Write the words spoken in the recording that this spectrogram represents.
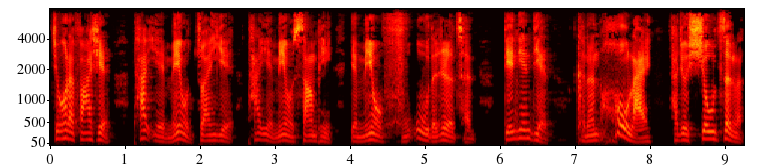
就后来发现他也没有专业，他也没有商品，也没有服务的热忱，点点点，可能后来他就修正了，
